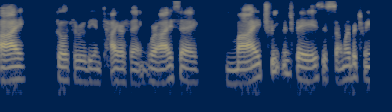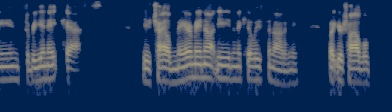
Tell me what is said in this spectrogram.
I go through the entire thing where I say, my treatment phase is somewhere between three and eight casts. Your child may or may not need an Achilles tenotomy, but your child will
